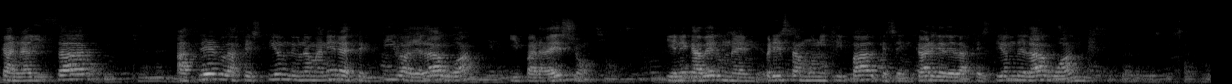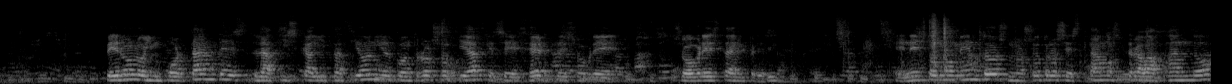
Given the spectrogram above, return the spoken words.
canalizar, hacer la gestión de una manera efectiva del agua y para eso tiene que haber una empresa municipal que se encargue de la gestión del agua pero lo importante es la fiscalización y el control social que se ejerce sobre, sobre esta empresa. En estos momentos nosotros estamos trabajando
